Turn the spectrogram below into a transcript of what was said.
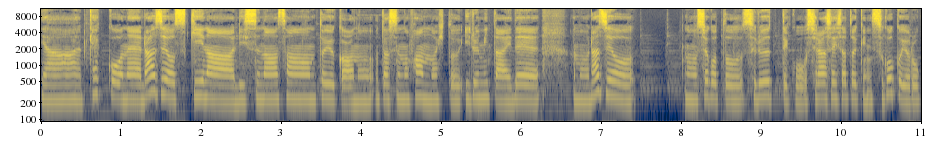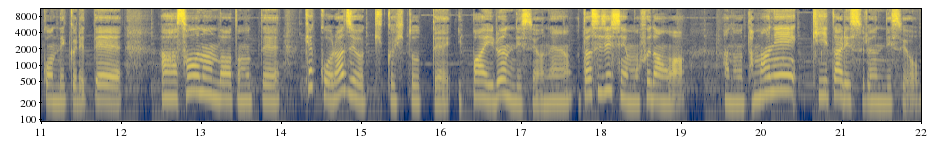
いやー、結構ね、ラジオ好きなリスナーさんというか、あの、私のファンの人いるみたいで、あの、ラジオのお仕事をするってこう、お知らせした時にすごく喜んでくれて、ああ、そうなんだと思って、結構ラジオ聞く人っていっぱいいるんですよね。私自身も普段は、あの、たまに聞いたりするんですよ。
